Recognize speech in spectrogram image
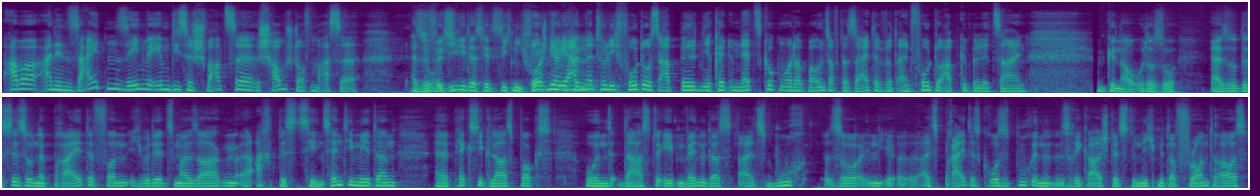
aber an den Seiten sehen wir eben diese schwarze Schaumstoffmasse. Also durch. für die, die das jetzt sich nicht vorstellen Wir werden können, natürlich Fotos abbilden. Ihr könnt im Netz gucken oder bei uns auf der Seite wird ein Foto abgebildet sein. Genau, oder so. Also das ist so eine Breite von, ich würde jetzt mal sagen, 8 bis 10 Zentimetern äh, Plexiglasbox und da hast du eben, wenn du das als Buch, so in, als breites, großes Buch in das Regal stellst, du nicht mit der Front raus,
